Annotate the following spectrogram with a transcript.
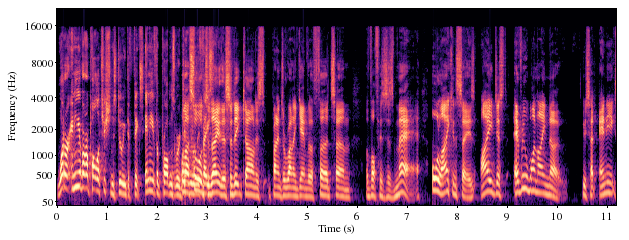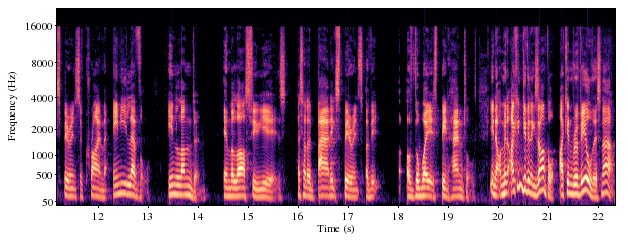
What are any of our politicians doing to fix any of the problems we're dealing with? Well, I saw today that Sadiq Khan is planning to run again for the third term of office as mayor. All I can say is, I just, everyone I know who's had any experience of crime at any level in London in the last few years has had a bad experience of it, of the way it's been handled. You know, I mean, I can give an example. I can reveal this now.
